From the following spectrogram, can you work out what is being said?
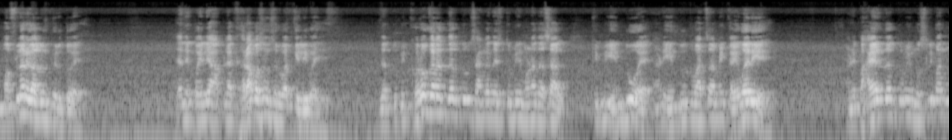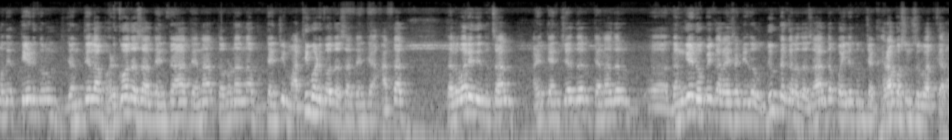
मफलर घालून फिरतोय त्याने पहिले आपल्या घरापासून सुरुवात केली पाहिजे. जर तुम्ही खरोखरच जर तुम्ही सांगत अस तुम्ही म्हणत असाल की मी हिंदू आहे आणि हिंदुत्वाचा मी कैवारी आहे आणि बाहेर जर तुम्ही मुस्लिमांमध्ये तेढ करून जनतेला भडकवत असाल त्यांच्या त्यांना तरुणांना त्यांची माथी भडकवत असाल त्यांच्या हातात तलवारी देत असाल आणि त्यांच्या जर त्यांना जर दंगे डोपे करायसाठी जर उद्युक्त करत असाल तर पहिले तुमच्या घरापासून सुरुवात करा.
